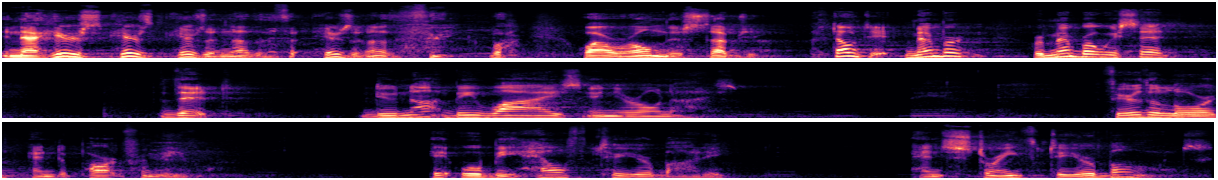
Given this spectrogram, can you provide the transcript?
now, here's, here's, here's, another th- here's another thing while we're on this subject. Don't remember? Remember we said that do not be wise in your own eyes. Fear the Lord and depart from evil. It will be health to your body and strength to your bones.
